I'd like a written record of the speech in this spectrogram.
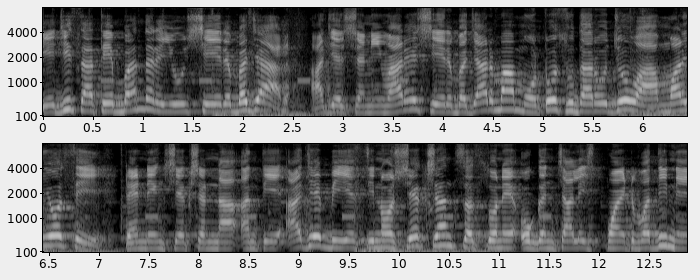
તેજી સાથે બંધ રહ્યું શેર બજાર. આજે શનિવારે શેર બજારમાં મોટો સુધારો જોવા મળ્યો છે. ટ્રેન્ડિંગ સેક્શનના અંતે આજે બીએસસીનો સેક્શન છસો ને ઓગણચાલીસ પોઈન્ટ વધીને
